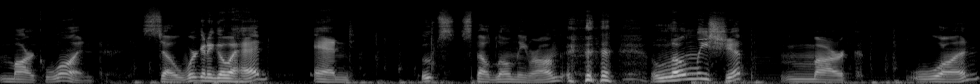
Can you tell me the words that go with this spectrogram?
Mark 1. So we're going to go ahead and, oops, spelled lonely wrong. lonely Ship Mark 1.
